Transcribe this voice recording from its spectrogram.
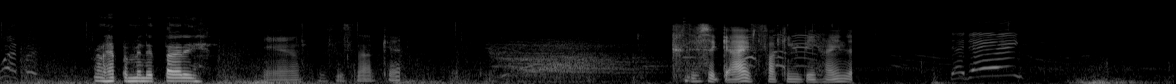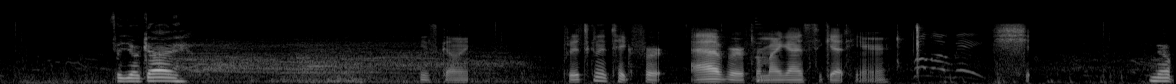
weapons. I'm gonna hit a minute 30. Yeah, is not good. There's a guy fucking behind it. Steady! For your guy. He's going. But it's gonna take forever for my guys to get here. Shit. Yep.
